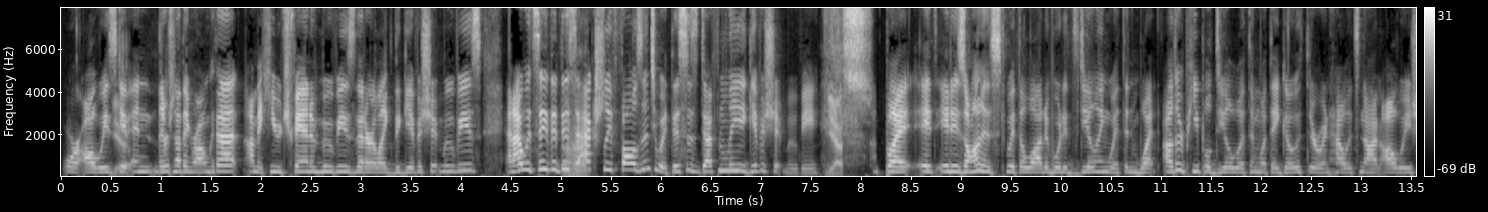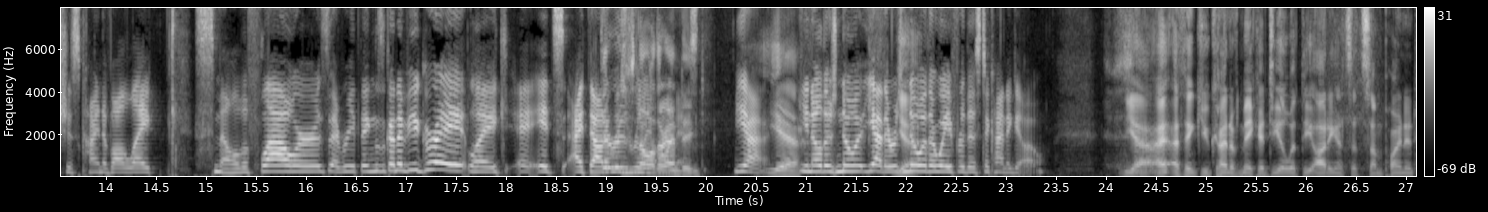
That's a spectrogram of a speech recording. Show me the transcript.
or always give and there's nothing wrong with that. I'm a huge fan of movies that are like the give a shit movies. And I would say that this Uh-huh. actually falls into it. This is definitely a give a shit movie Yes. but it, it is honest with a lot of what it's dealing with and what other people deal with and what they go through and how it's not always just kind of all like smell the flowers everything's gonna be great like it's i thought There it was is no other honest. ending. yeah Yeah. you know there's no yeah there was Yeah. no other way for this to kind of go Yeah, I, I think you kind of make a deal with the audience at some point. And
